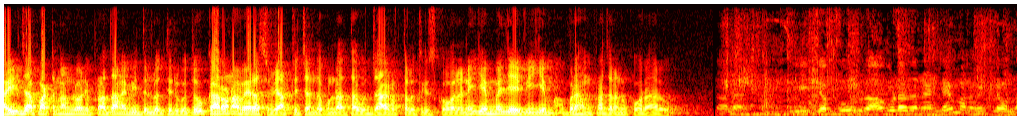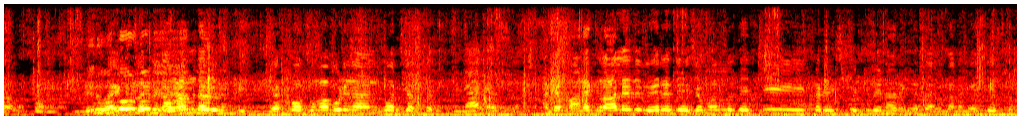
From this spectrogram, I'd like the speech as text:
హైదా పట్టణంలోని ప్రధాన వీధుల్లో తిరుగుతూ కరోనా వైరస్ వ్యాప్తి చెందకుండా తగు జాగ్రత్తలు తీసుకోవాలని ఎమ్మెల్యే విఎం అబ్రహం ప్రజలను కోరారు. ఈ జబ్బు రాకూడదని అంటే మనం ఇట్లా ఉండాలి. మీరు ఎక్కువ గుమ్మగుడిన వచ్చేస్తారు. అంటే మనకు రాలేదు వేరే దేశం వాళ్ళు తెచ్చి ఇక్కడ పెట్టిపోయినారు ఇంకా దాన్ని మనం ఏం చేస్తాం?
